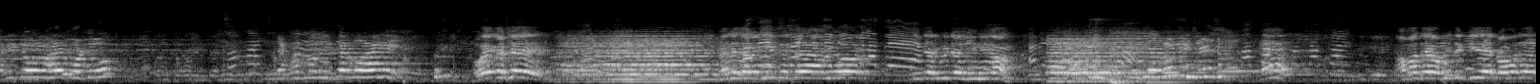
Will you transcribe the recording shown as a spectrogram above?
আগে কেমন হয় ফটো এখন তোমার ইন্টারভিউ হয়নি? হয়ে গেছে। ম্যানেজারের নির্দেশে আমি ওর ইন্টারভিউটা নিয়ে নিলাম। ইন্টারভিউ নিয়েছিস? আমাদের অফিসে গিয়ে আমাদের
